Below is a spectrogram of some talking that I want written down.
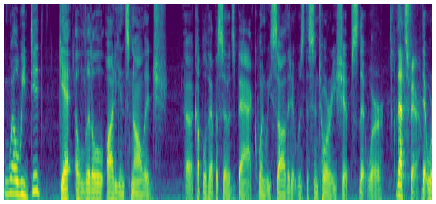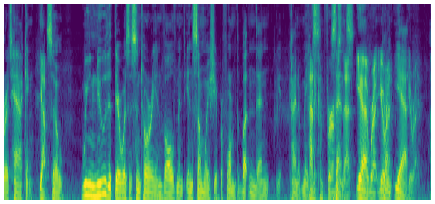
Well, we did get a little audience knowledge uh, a couple of episodes back when we saw that it was the Centauri ships that were That's fair. that were attacking. Yeah. So we knew that there was a Centauri involvement in some way, shape, or form. The button then kind of makes kind of confirms sense. that. Yeah, right. You're Kind- right. Yeah. You're right.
